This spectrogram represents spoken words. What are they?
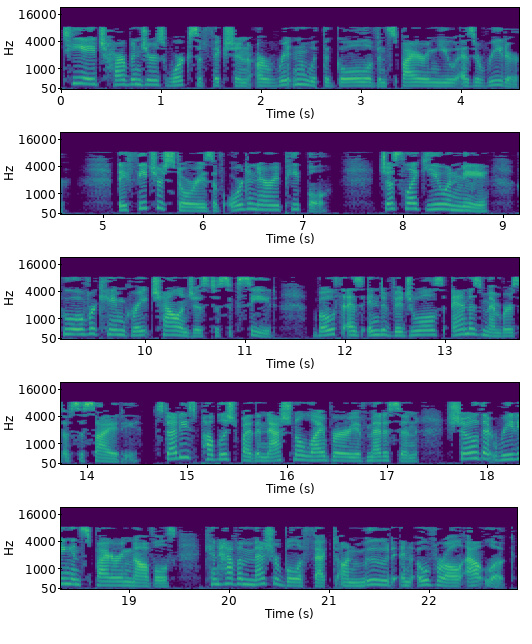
T.H. Harbinger's works of fiction are written with the goal of inspiring you as a reader. They feature stories of ordinary people, just like you and me, who overcame great challenges to succeed, both as individuals and as members of society. Studies published by the National Library of Medicine show that reading inspiring novels can have a measurable effect on mood and overall outlook,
